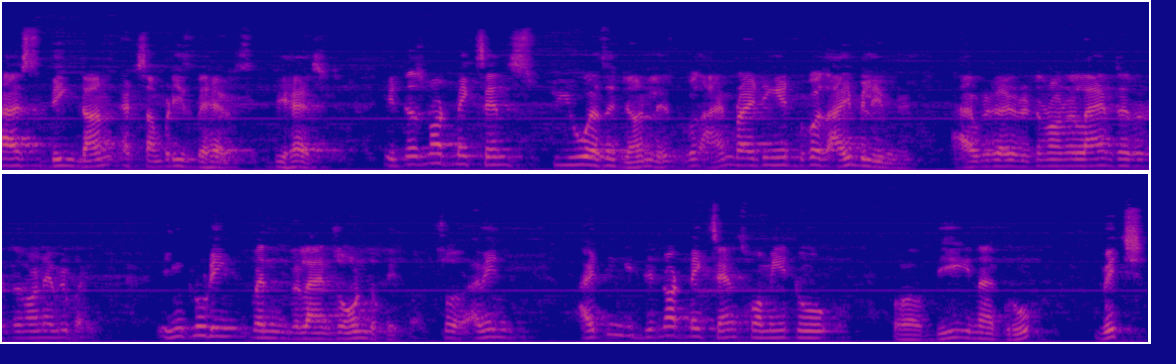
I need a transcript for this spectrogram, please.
as being done at somebody's behest, behest, it does not make sense to you as a journalist because I am writing it because I believe in it. I have written on Reliance, I have written on everybody, including when Reliance owned the paper. So, I mean, I think it did not make sense for me to uh, be in a group which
